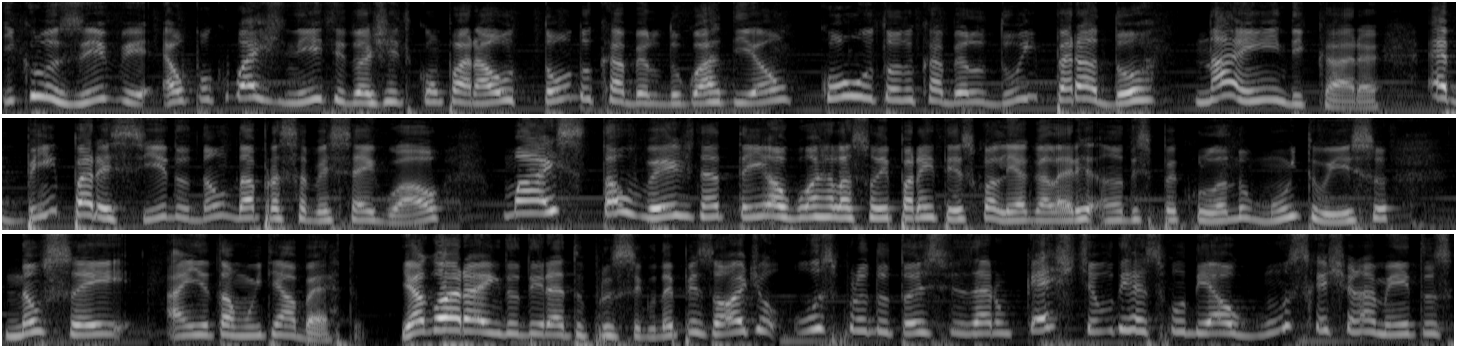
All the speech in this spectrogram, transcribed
Inclusive, é um pouco mais nítido a gente comparar o tom do cabelo do Guardião com o tom do cabelo do Imperador na Indy, cara. É bem parecido, não dá pra saber se é igual, mas talvez, né, tenha alguma relação de parentesco ali. A galera anda especulando muito isso. Não sei, ainda tá muito em aberto. E agora, indo direto pro segundo episódio, os produtores fizeram questão de responder alguns questionamentos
